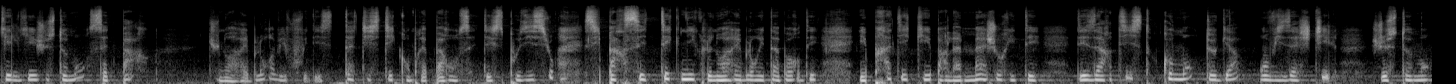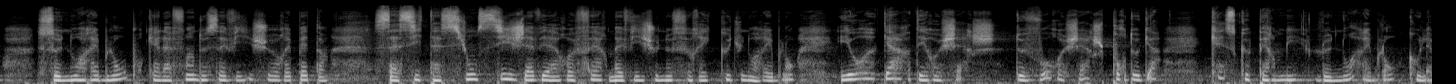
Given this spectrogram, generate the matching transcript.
quelle est justement cette part du noir et blanc. Avez-vous fait des statistiques en préparant cette exposition? Si par ces techniques le noir et blanc est abordé et pratiqué par la majorité des artistes, comment Degas envisage-t-il justement ce noir et blanc pour qu'à la fin de sa vie, je répète hein, sa citation, si j'avais à refaire ma vie, je ne ferais que du noir et blanc, et au regard des recherches, de vos recherches pour Degas, qu'est-ce que permet le noir et blanc que la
